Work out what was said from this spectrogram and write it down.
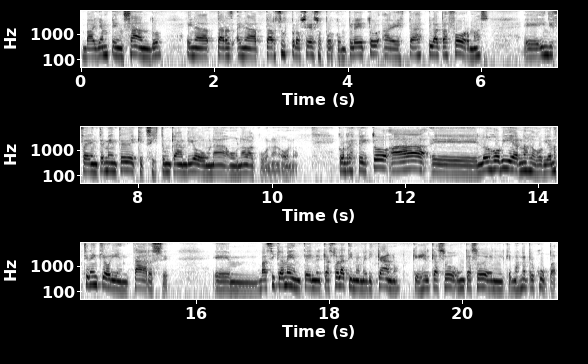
vayan pensando en adaptar, en adaptar sus procesos por completo a estas plataformas, eh, indiferentemente de que exista un cambio o una, una vacuna o no. Con respecto a eh, los gobiernos, los gobiernos tienen que orientarse. Em, básicamente, en el caso latinoamericano, que es el caso, un caso en el que más me preocupa,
